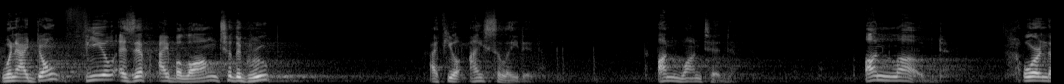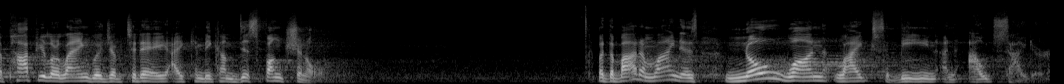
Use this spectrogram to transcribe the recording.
When I don't feel as if I belong to the group, I feel isolated, unwanted, unloved. Or in the popular language of today, I can become dysfunctional. But the bottom line is no one likes being an outsider.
